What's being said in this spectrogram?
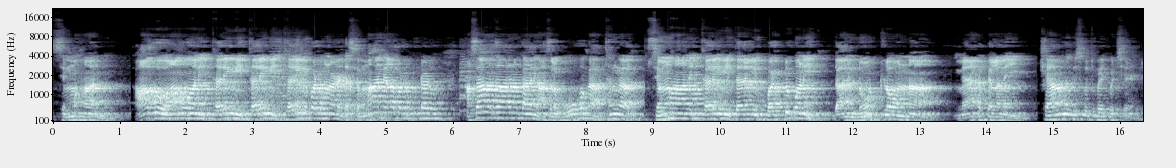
సింహాన్ని. ఆగు ఆగు అని తరిమి తరిమి తరిమి పట్టుకున్నాడంట. సింహాన్ని ఎలా పట్టుకుంటాడు? అసాధారణ కాని అసలు ఊహకు అర్థం కాదు. సింహాన్ని తరిమి తరిమి పట్టుకొని దాని నోట్లో ఉన్న మేక పిల్లని క్షేమంగా తీసుకొచ్చి బయటపెట్టాడండి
